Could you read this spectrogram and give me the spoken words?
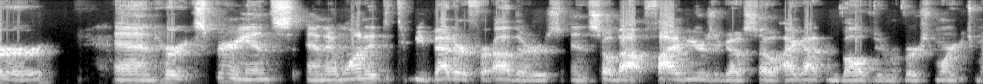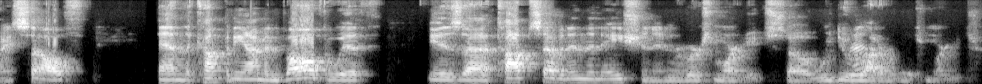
her and her experience and I wanted it to be better for others. And so about five years ago, so I got involved in reverse mortgage myself. And the company I'm involved with is uh, top seven in the nation in reverse mortgage. So we do a lot of reverse mortgage.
